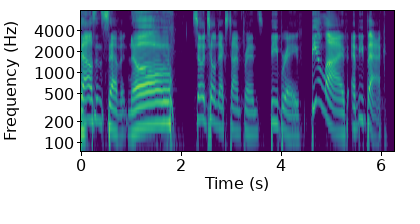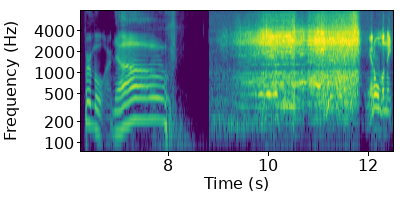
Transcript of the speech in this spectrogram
2007. No. So, until next time, friends, be brave, be alive, and be back for more. No. Get on my knees.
